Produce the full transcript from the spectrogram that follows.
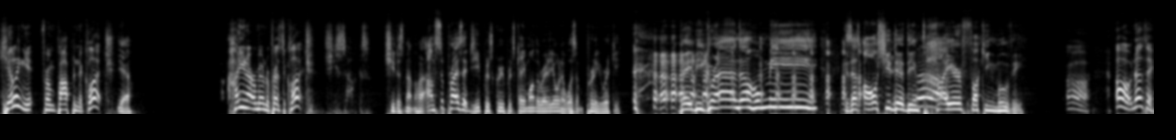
killing it from popping the clutch. Yeah. How do you not remember to press the clutch? She sucks. She does not know how. I'm surprised that Jeepers Creepers came on the radio and it wasn't Pretty Ricky. Baby, grind on me. Because that's all she did the entire fucking movie. Oh, oh, another thing.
